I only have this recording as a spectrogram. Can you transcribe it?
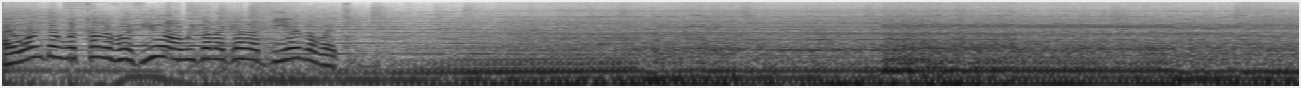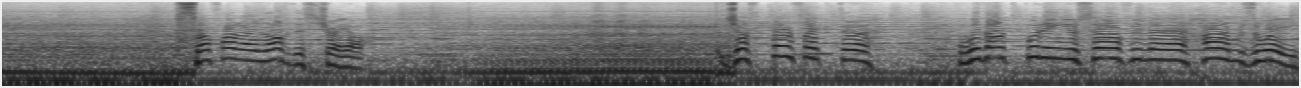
I wonder what kind of a view are we gonna get at the end of it. So far I love this trail. Just perfect uh, without putting yourself in harm's way.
